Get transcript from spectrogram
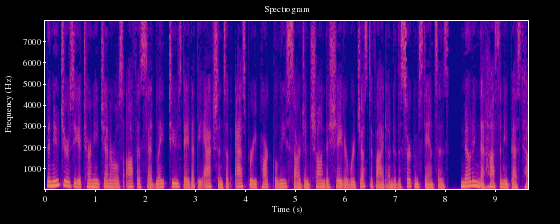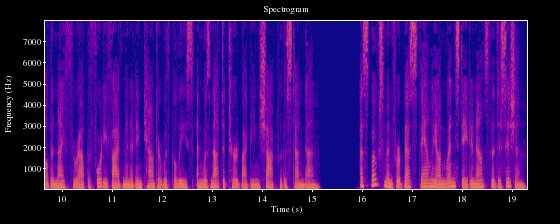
The New Jersey Attorney General's office said late Tuesday that the actions of Asbury Park Police Sergeant Shonda Shader were justified under the circumstances, noting that Hassani Best held a knife throughout the 45 minute encounter with police and was not deterred by being shocked with a stun gun. A spokesman for Best's family on Wednesday announced the decision.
